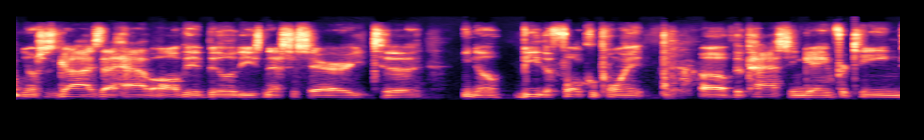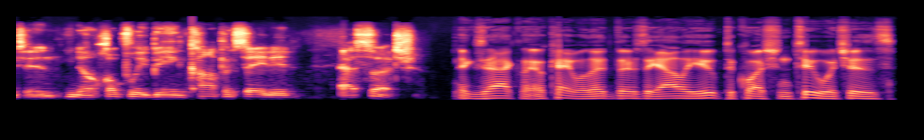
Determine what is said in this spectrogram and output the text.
you know, just guys that have all the abilities necessary to, you know, be the focal point of the passing game for teams and, you know, hopefully being compensated as such. Exactly. Okay. Well, there's the alley oop to question two, which is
